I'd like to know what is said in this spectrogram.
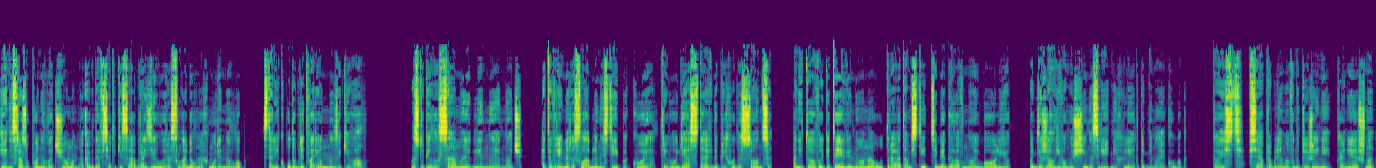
Я не сразу понял, о чем он, а когда все-таки сообразил и расслабил нахмуренный лоб, старик удовлетворенно закивал. Наступила самая длинная ночь. Это время расслабленности и покоя, тревоги оставь до прихода солнца, а не то выпитое вино на утро отомстит тебе головной болью», — поддержал его мужчина средних лет, поднимая кубок. «То есть вся проблема в напряжении? Конечно.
